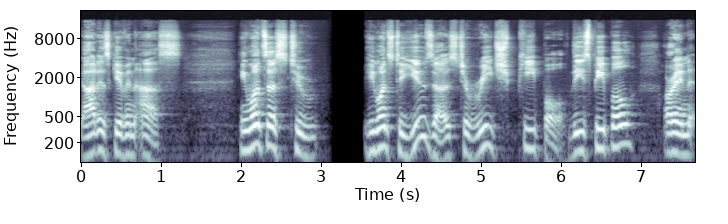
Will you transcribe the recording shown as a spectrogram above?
God has given us, He wants us to he wants to use us to reach people. These people are in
